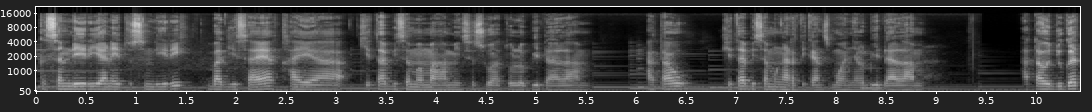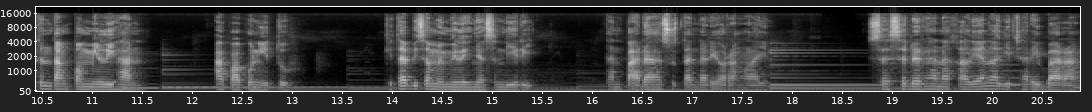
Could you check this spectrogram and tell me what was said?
Kesendirian itu sendiri bagi saya kayak kita bisa memahami sesuatu lebih dalam atau kita bisa mengartikan semuanya lebih dalam atau juga tentang pemilihan apa pun itu. Kita bisa memilihnya sendiri tanpa ada hasutan dari orang lain. Sesederhana kalian lagi cari barang,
